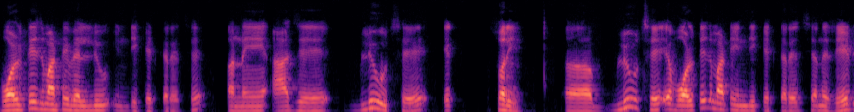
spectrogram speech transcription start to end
વોલ્ટેજ માટે વેલ્યુ ઇન્ડિકેટ કરે છે અને આ જે બ્લુ છે, એ સોરી બ્લુ છે, એ વોલ્ટેજ માટે ઇન્ડિકેટ કરે છે અને રેડ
